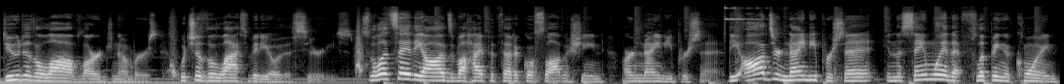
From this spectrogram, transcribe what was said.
due to the law of large numbers, which is the last video of this series. So let's say the odds of a hypothetical slot machine are 90%. The odds are 90% in the same way that flipping a coin,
